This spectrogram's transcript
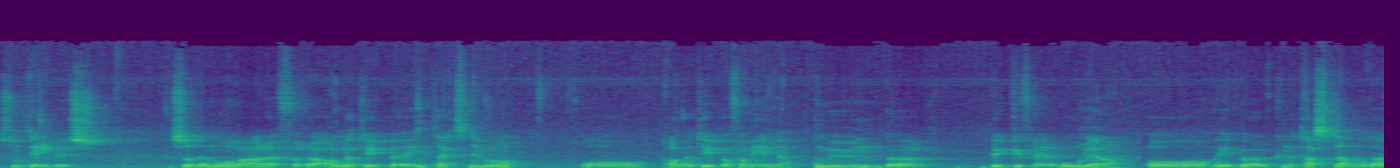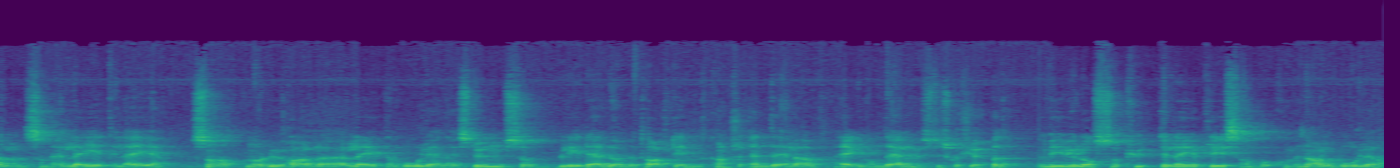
som, tilbys. Så det må være for alle typer inntektsnivå og alle typer familier. Kommunen bør bygge flere boliger, og vi bør kunne teste den modellen som er leie til eie. Sånn at når du har eh, leid den boligen en stund, så blir det du har betalt inn, kanskje en del av egenandelen hvis du skal kjøpe det. Vi vil også kutte leieprisene på kommunale boliger.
